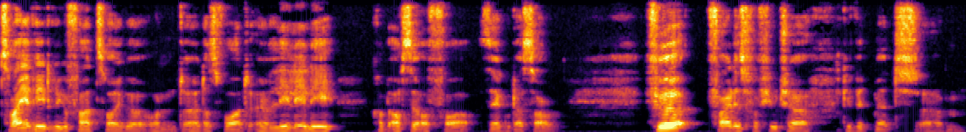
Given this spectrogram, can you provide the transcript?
zweirädrige Fahrzeuge und äh, das Wort äh, Lelele kommt auch sehr oft vor. Sehr guter Song. Für Fridays for Future gewidmet. Ähm,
